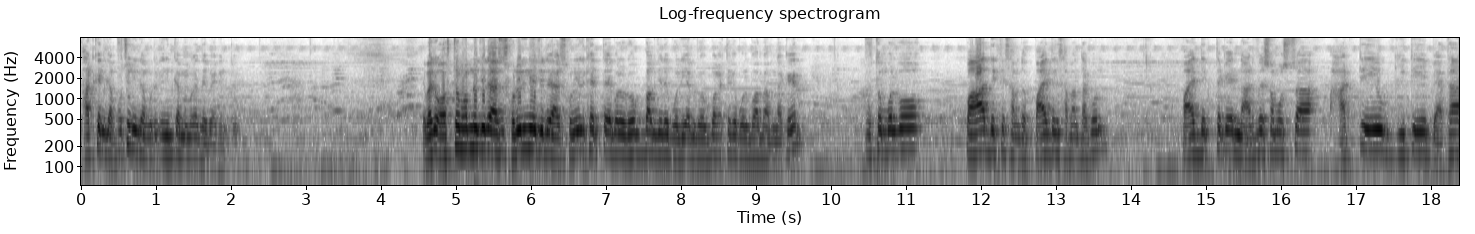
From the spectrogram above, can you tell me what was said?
ফাটকে ইনকাম প্রচুর ইনকাম ইনকাম আমরা দেবে কিন্তু। এবারে অষ্টম ভাবনা যদি আসে, শরীর নিয়ে যদি আসে, শরীর ক্ষেত্রে বলো, রোগবাগ যদি বলি, আমি রোগবাগের থেকে বলব আমি আপনাকে। প্রথম বলব পা দিক থেকে সামনে পায়ের দিকে সামনে থাকুন। পায়ের দিক থেকে নার্ভের সমস্যা হাঁটতে গিটে ব্যথা,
